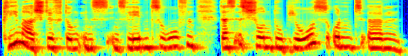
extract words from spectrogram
Klimastiftung ins, ins Leben zu rufen, das ist schon dubios und ähm,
